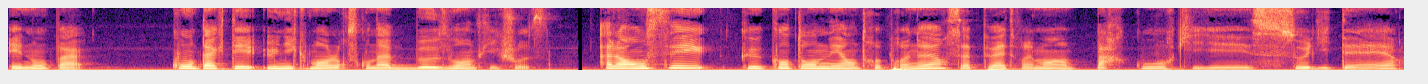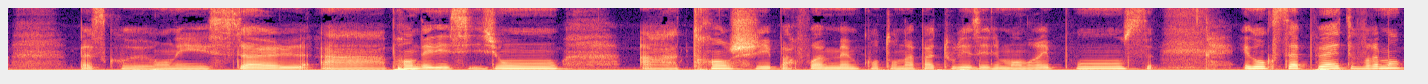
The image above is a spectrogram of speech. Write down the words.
et non pas contacter uniquement lorsqu'on a besoin de quelque chose. Alors on sait que quand on est entrepreneur, ça peut être vraiment un parcours qui est solitaire parce qu'on est seul à prendre des décisions, à trancher parfois même quand on n'a pas tous les éléments de réponse. Et donc ça peut être vraiment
